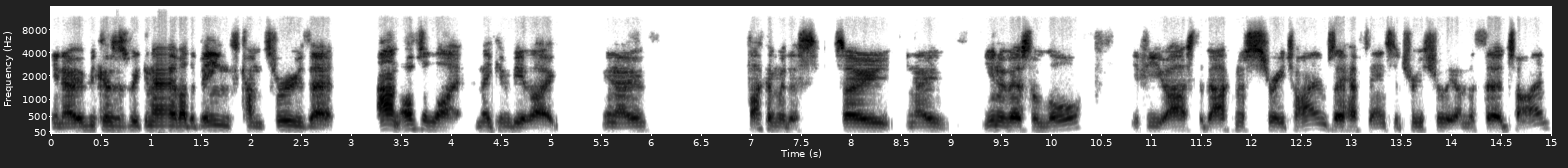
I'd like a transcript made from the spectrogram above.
you know, because we can have other beings come through that aren't of the light and they can be like, you know, fucking with us. So, you know, universal law, if you ask the darkness three times, they have to answer truthfully on the third time.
